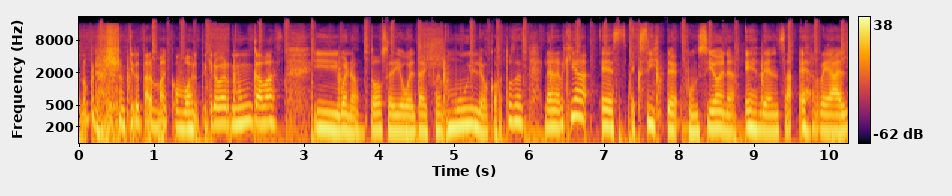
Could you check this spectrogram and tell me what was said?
no, pero yo no quiero estar más con vos, no te quiero ver nunca más. Y bueno, todo se dio vuelta y fue muy loco. Entonces, la energía es, existe, funciona, es densa, es real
